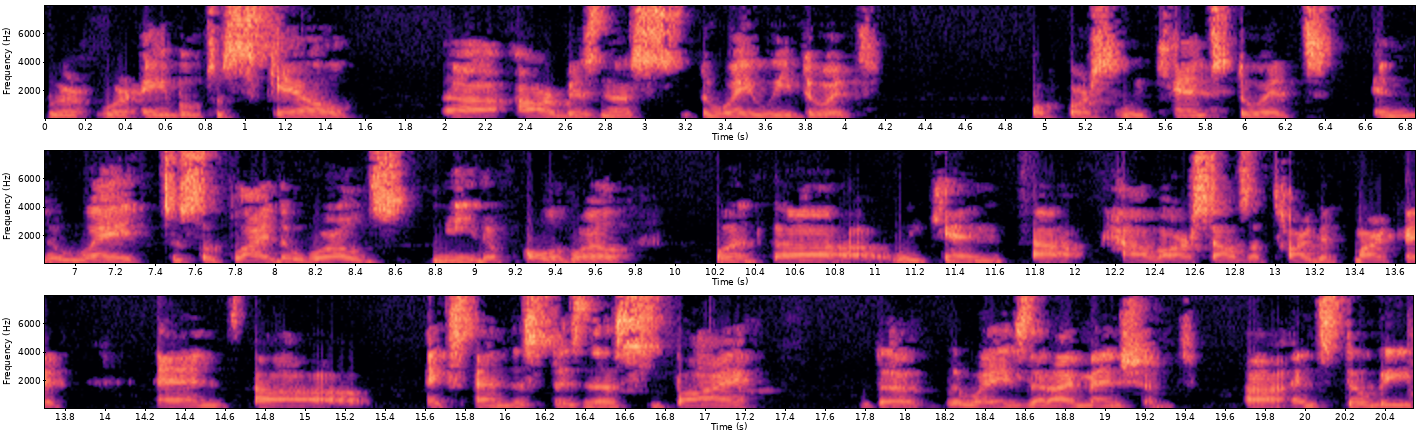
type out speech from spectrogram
we're we're able to scale uh, our business the way we do it. Of course, we can't do it in the way to supply the world's need of olive oil, but uh, we can uh, have ourselves a target market and uh, expand this business by the, the ways that I mentioned and still be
